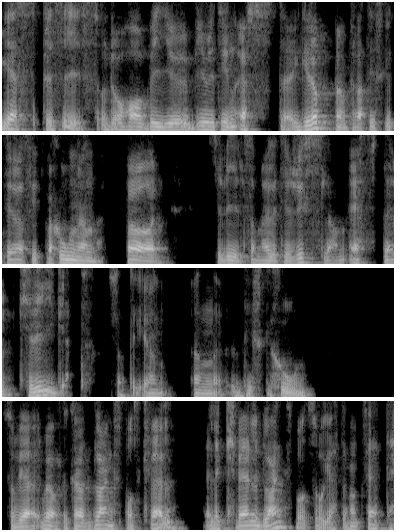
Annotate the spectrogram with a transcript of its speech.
Yes, precis. Och då har vi ju bjudit in Östergruppen för att diskutera situationen för civilsamhället i Ryssland efter kriget. Så att det är en, en diskussion som vi har valt att kalla blankspot-kväll. Eller kväll blankspot såg jag att den också hette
